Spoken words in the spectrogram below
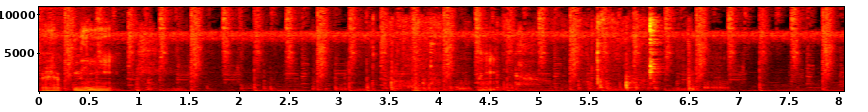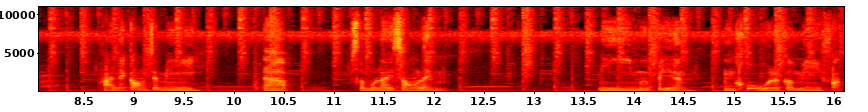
แบบนี้ายในกล่องจะมีดาบสมุไรสองเล่ม มีมือเปลี่ยนหนึ่งคู่แล้วก็มีฝัก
